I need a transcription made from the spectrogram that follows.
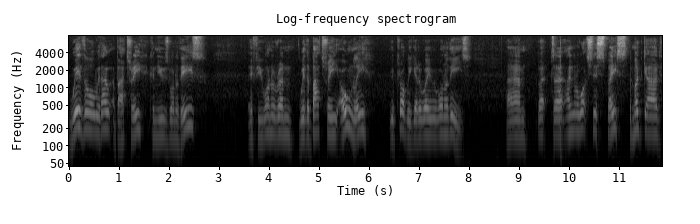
with or without a battery can use one of these if you want to run with a battery only you probably get away with one of these um, but uh, I'm going to watch this space the mudguard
